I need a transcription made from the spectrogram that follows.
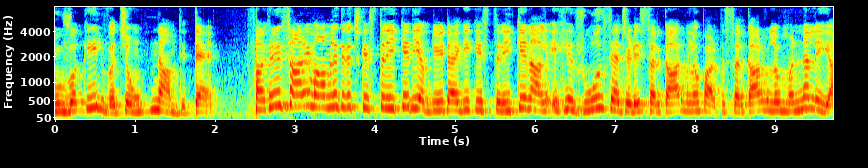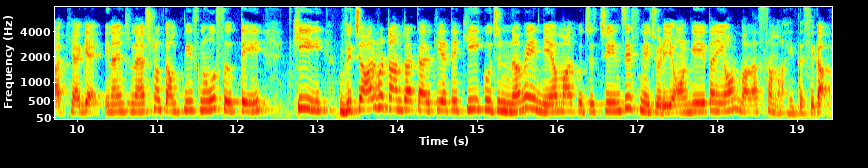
ਵਕੀਲ ਵਜੋਂ ਨਾਮ ਦਿੱਤਾ ਹੈ। ਆਖਿਰ ਇਸ ਸਾਰੇ ਮਾਮਲੇ ਦੇ ਵਿੱਚ ਕਿਸ ਤਰੀਕੇ ਦੀ ਅਪਡੇਟ ਆਏਗੀ, ਕਿਸ ਤਰੀਕੇ ਨਾਲ ਇਹ ਰੂਲਸ ਹੈ ਜਿਹੜੇ ਸਰਕਾਰ ਵੱਲੋਂ, ਭਾਰਤ ਸਰਕਾਰ ਵੱਲੋਂ ਮੰਨਣ ਲਈ ਆਖਿਆ ਗਿਆ ਇਹਨਾਂ ਇੰਟਰਨੈਸ਼ਨਲ ਕੰਪਨੀਆਂ ਨੂੰ ਉਸ ਉੱਤੇ ਕੀ ਵਿਚਾਰ ਵਟਾਂਦਰਾ ਕਰਕੇ ਅਤੇ ਕੀ ਕੁਝ ਨਵੇਂ ਨਿਯਮਾਂ, ਕੁਝ ਚੇਂਜਸ ਨੇ ਜਿਹੜੇ ਆਉਣਗੇ, ਇਹ ਤਾਂ ਇਹ ਆਉਣ ਵਾਲਾ ਸਮਾਂ ਹੀ ਦੱਸੇਗਾ।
